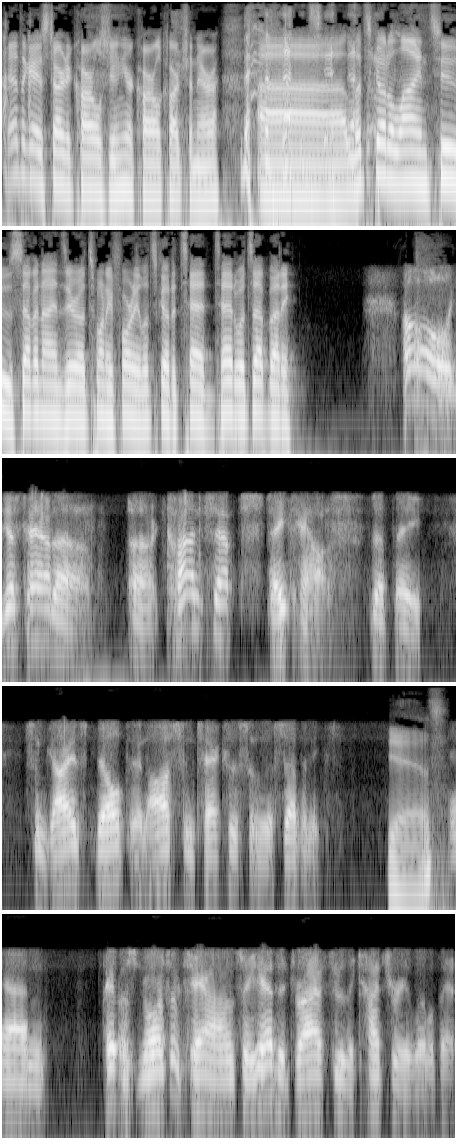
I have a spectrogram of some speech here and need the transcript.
I think I started Carl's Jr., Carl Carcenera. Uh, let's go to line two, seven nine zero twenty forty. Let's go to Ted. Ted, what's up, buddy? Oh, just had a, a concept steakhouse that they some guys built in Austin, Texas in the seventies, Yes. and it was north of town, so you had to drive through the country a little bit,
